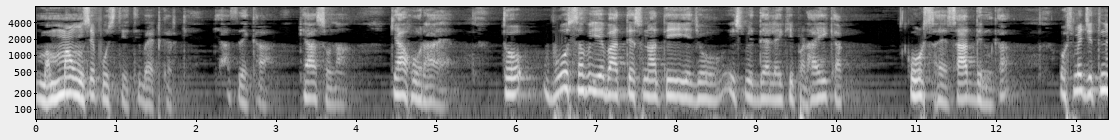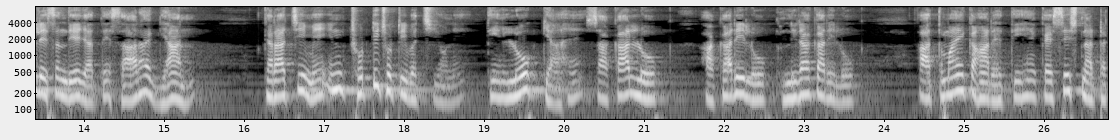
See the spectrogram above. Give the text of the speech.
मम्मा उनसे पूछती थी बैठ कर के क्या देखा? क्या सुना, क्या हो रहा है? तो वो सब ये बातें सुनाती, ये जो इस विद्यालय की पढ़ाई का कोर्स है सात दिन का, उसमें जितने लेसन दिए जाते हैं, सारा ज्ञान कराची में इन छोटी छोटी बच्चियों ने, तीन लोग क्या हैं? साकार लोग, आकारी लोग, निराकारी लोग, आत्माएँ कहाँ रहती हैं? कैसे इस नाटक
